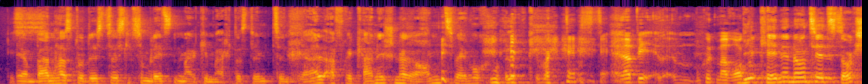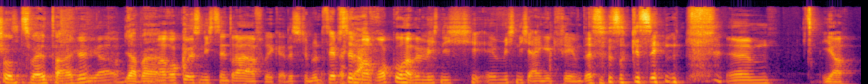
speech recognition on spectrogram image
Das ja, und wann hast du das, das zum letzten Mal gemacht, dass du im zentralafrikanischen Raum zwei Wochen Urlaub gemacht hast? Gut, Marokko. Wir kennen uns jetzt doch schon zwei Tage. Ja, ja aber Marokko ist nicht Zentralafrika, das stimmt. Und selbst in Marokko habe ich mich nicht, mich nicht eingecremt. Also so gesehen, ähm, ja,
